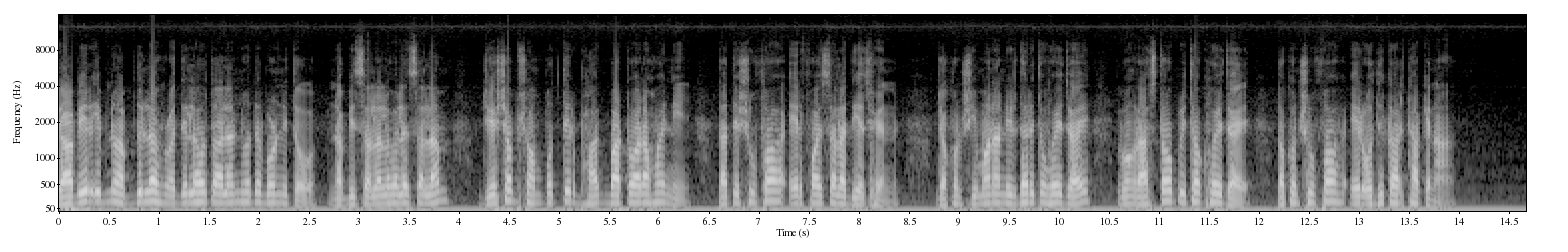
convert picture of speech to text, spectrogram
জাবির ইবনু আবদুল্লাহ রদিল্লাহ তাল্লাহ্ন হতে বর্ণিত, নবী সাল্লাহ আলাইসাল্লাম যেসব সম্পত্তির ভাগ বাটোয়ারা হয়নি, তাতে সুফা এর ফয়সালা দিয়েছেন। যখন সীমানা নির্ধারিত হয়ে যায় এবং রাস্তাও পৃথক হয়ে যায়, তখন সুফা এর অধিকার থাকে না।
